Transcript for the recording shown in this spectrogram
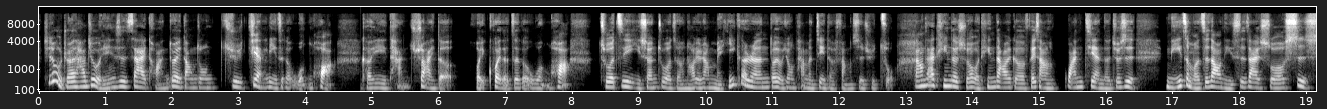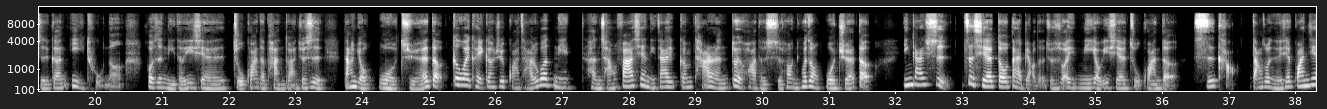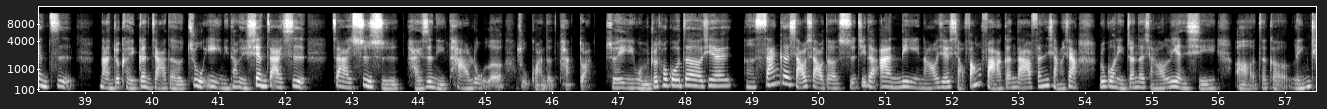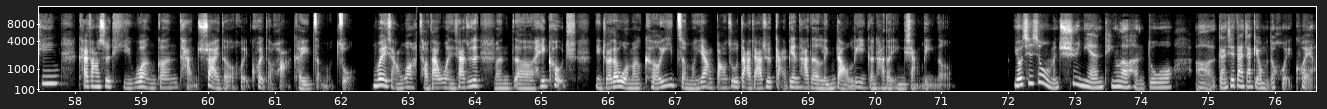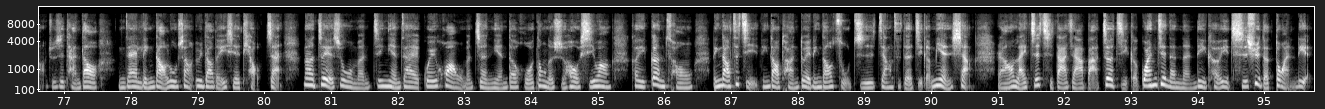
其实我觉得他就已经是在团队当中去建立这个文化，可以坦率的回馈的这个文化。除了自己以身作则，然后也让每一个人都有用他们自己的方式去做。刚在听的时候，我听到一个非常关键的，就是你怎么知道你是在说事实跟意图呢？或是你的一些主观的判断？就是当有我觉得，各位可以更去观察。如果你很常发现你在跟他人对话的时候，你会这种我觉得应该是这些，都代表的就是说，哎，你有一些主观的思考。当做你的一些关键字，那你就可以更加的注意，你到底现在是在事实，还是你踏入了主观的判断。所以我们就透过这些嗯、三个小小的实际的案例，然后一些小方法跟大家分享一下。如果你真的想要练习呃这个聆听、开放式提问跟坦率的回馈的话，可以怎么做？我也想问曹代问一下，就是我们的黑 Coach，你觉得我们可以怎么样帮助大家去改变他的领导力跟他的影响力呢？尤其是我们去年听了很多。呃，感谢大家给我们的回馈啊，就是谈到你在领导路上遇到的一些挑战。那这也是我们今年在规划我们整年的活动的时候，希望可以更从领导自己、领导团队、领导组织这样子的几个面向，然后来支持大家把这几个关键的能力可以持续的锻炼。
